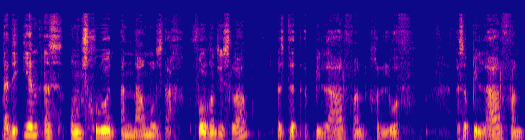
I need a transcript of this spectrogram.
Dat die een is ons glo aan Namedsdag. Volgens Islam is dit 'n pilaar van geloof. Is 'n pilaar van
